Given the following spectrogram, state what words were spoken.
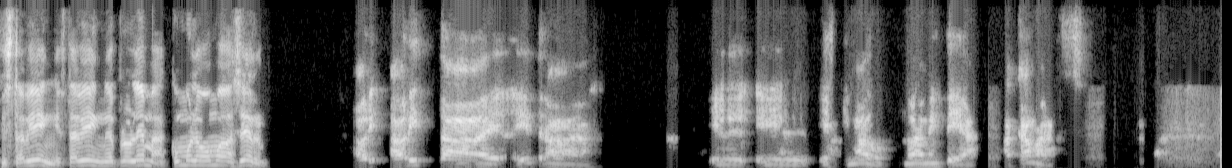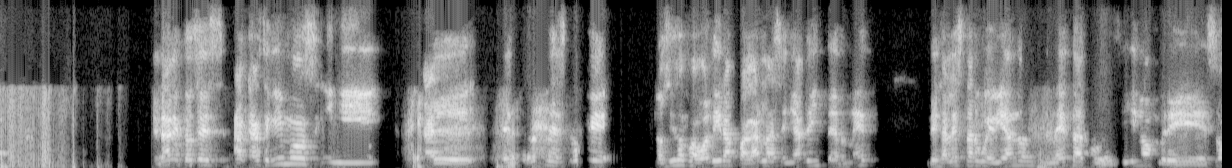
Está bien, está bien, no hay problema. ¿Cómo lo vamos a hacer? Ahorita eh, entra el, estimado nuevamente a, cámaras. Entonces, acá seguimos y al, que nos hizo favor de ir a apagar la señal de internet. Déjale estar hueveando internet a tu vecino, hombre. Eso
